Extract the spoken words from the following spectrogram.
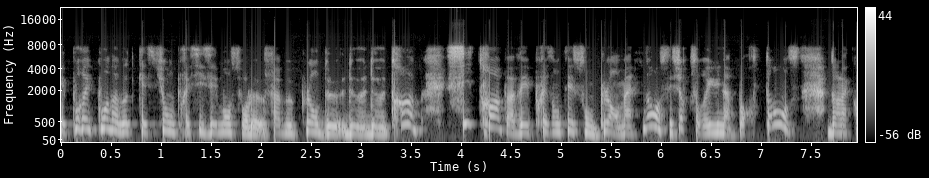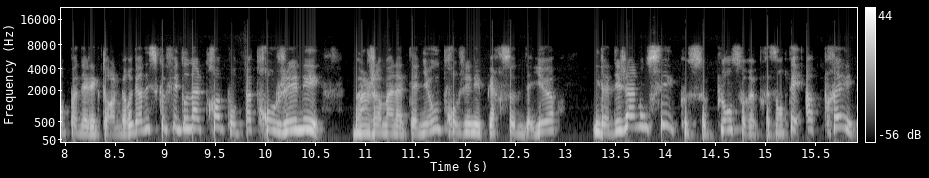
Et pour répondre à votre question précisément sur le fameux plan de, de Trump, si Trump avait présenté son plan maintenant, c'est sûr que ça aurait eu une importance dans la campagne électorale. Mais regardez ce que fait Donald Trump pour ne pas trop gêner Benjamin Netanyahu, trop gêner personne d'ailleurs il a déjà annoncé que ce plan serait présenté après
